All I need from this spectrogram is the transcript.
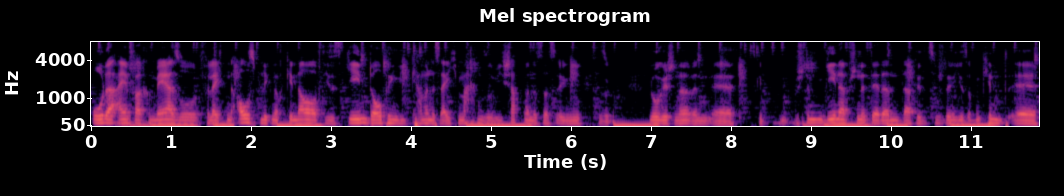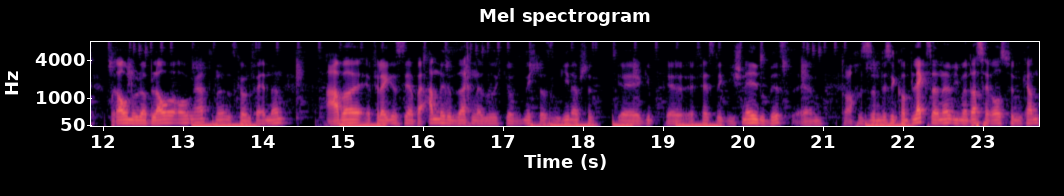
Oder einfach mehr so, vielleicht einen Ausblick noch genau auf dieses Gendoping, wie kann man das eigentlich machen, so wie schafft man das, das irgendwie, also logisch, ne, wenn äh, es gibt einen bestimmten Genabschnitt, der dann dafür zuständig ist, ob ein Kind äh, braune oder blaue Augen hat, ne, das kann man verändern. Aber äh, vielleicht ist es ja bei anderen Sachen, also ich glaube nicht, dass es einen Genabschnitt äh, gibt, der festlegt, wie schnell du bist. Ähm, Doch. Das ist so ein bisschen komplexer, ne, wie man das herausfinden kann.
